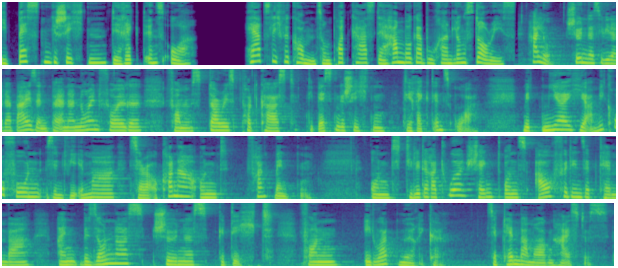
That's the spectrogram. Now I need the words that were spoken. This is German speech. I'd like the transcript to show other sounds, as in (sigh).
Die besten Geschichten direkt ins Ohr. Herzlich willkommen zum Podcast der Hamburger Buchhandlung Stories. Hallo, schön, dass Sie wieder dabei sind bei einer neuen Folge vom Stories Podcast. Die besten Geschichten direkt ins Ohr. Mit mir hier am Mikrofon sind wie immer Sarah O'Connor und Frank Menten. Und die Literatur schenkt uns auch für den September ein besonders schönes Gedicht von Eduard Mörike. Septembermorgen heißt es.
